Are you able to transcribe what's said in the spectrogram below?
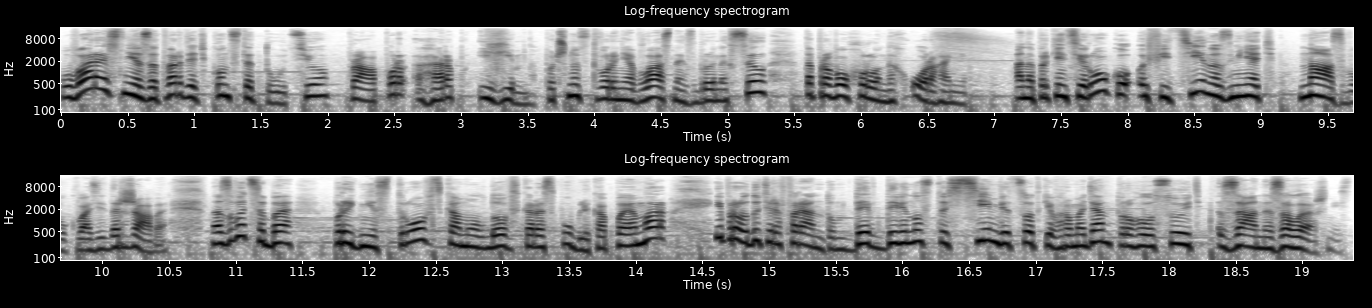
У вересні затвердять конституцію, прапор, герб і гімн. Почнуть створення власних збройних сил та правоохоронних органів. А наприкінці року офіційно змінять назву квазідержави. Назвуть себе Придністровська Молдовська Республіка ПМР і проведуть референдум, де 97% громадян проголосують за незалежність.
